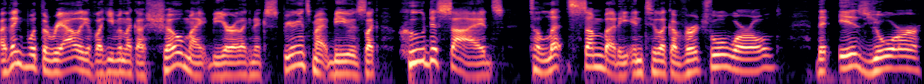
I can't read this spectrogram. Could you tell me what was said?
I think what the reality of like even like a show might be or like an experience might be is like who decides to let somebody into like a virtual world that is your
